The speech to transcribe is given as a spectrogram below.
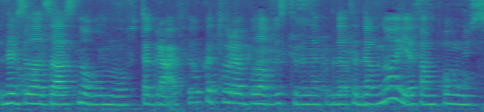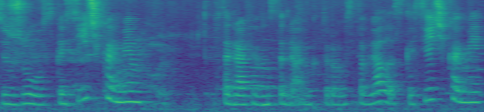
Она взяла за основу мою фотографию, которая была выставлена когда-то давно. Я там, помню, сижу с косичками. Фотография в Инстаграме, которую выставляла с косичками.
